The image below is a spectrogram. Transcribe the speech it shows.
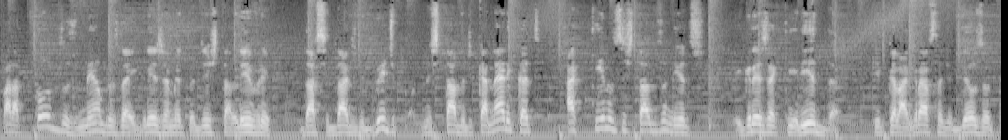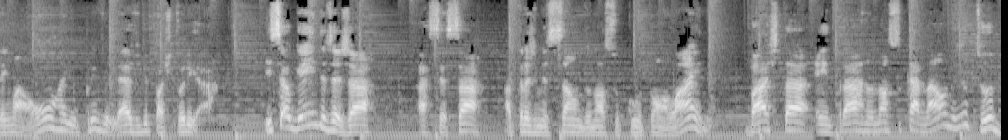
para todos os membros da Igreja Metodista Livre da cidade de Bridgeport, no estado de Connecticut, aqui nos Estados Unidos. Igreja querida, que, pela graça de Deus, eu tenho a honra e o privilégio de pastorear. E se alguém desejar acessar a transmissão do nosso culto online, basta entrar no nosso canal no YouTube.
